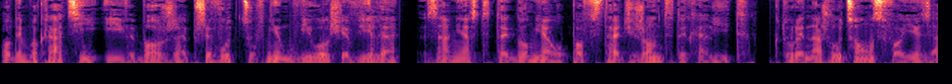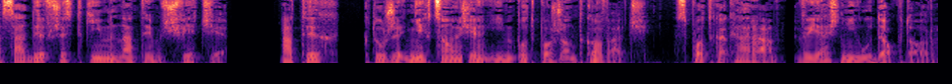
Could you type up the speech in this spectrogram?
O demokracji i wyborze przywódców nie mówiło się wiele, zamiast tego miał powstać rząd tych elit, które narzucą swoje zasady wszystkim na tym świecie. A tych, którzy nie chcą się im podporządkować, spotka kara, wyjaśnił doktor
